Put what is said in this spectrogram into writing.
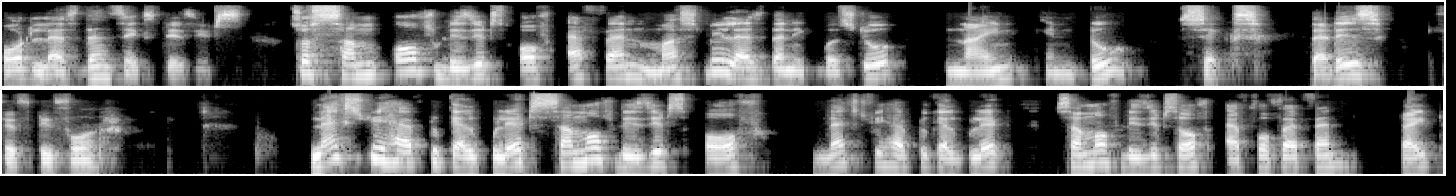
or less than six digits. So sum of digits of Fn must be less than equals to 9 into 6. That is 54. Next, we have to calculate sum of digits of Next, we have to calculate sum of digits of f of fn, right?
